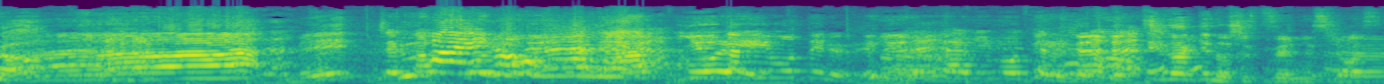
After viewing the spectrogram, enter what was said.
あめっちゃかっこいい。かっーゆうたびモテる。ゆうたびモテる。ねこっちだけの出演にします。ー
